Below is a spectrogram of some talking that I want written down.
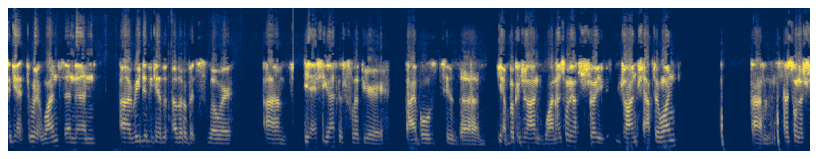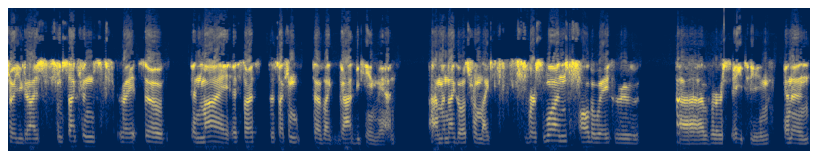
to get through it once, and then uh, read it again a little bit slower. Um, yeah, if you guys could flip your Bibles to the yeah Book of John one, I just want to show you John chapter one. Um, I just want to show you guys some sections, right? So in my, it starts the section says like God became man, um, and that goes from like verse one all the way through uh, verse 18. And then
